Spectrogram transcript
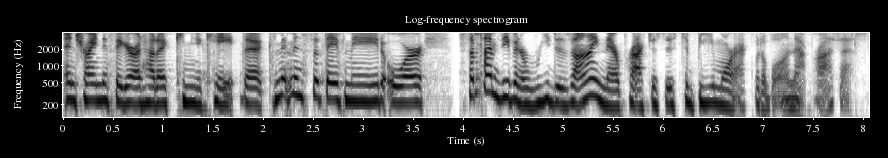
and trying to figure out how to communicate the commitments that they've made or sometimes even redesign their practices to be more equitable in that process.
